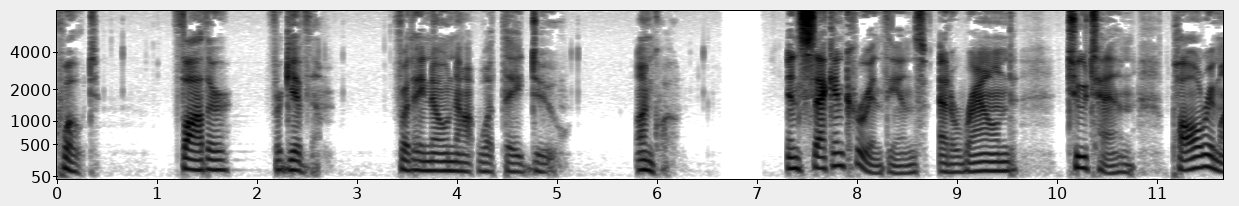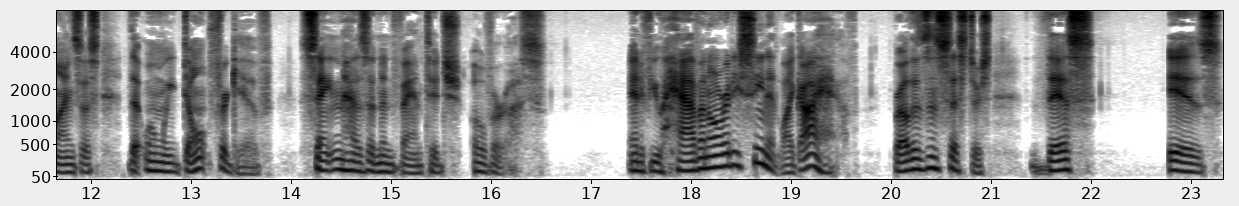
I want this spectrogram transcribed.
quote, Father, forgive them, for they know not what they do. Unquote. In 2 Corinthians, at around 210, Paul reminds us that when we don't forgive, Satan has an advantage over us. And if you haven't already seen it like I have, brothers and sisters, this is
